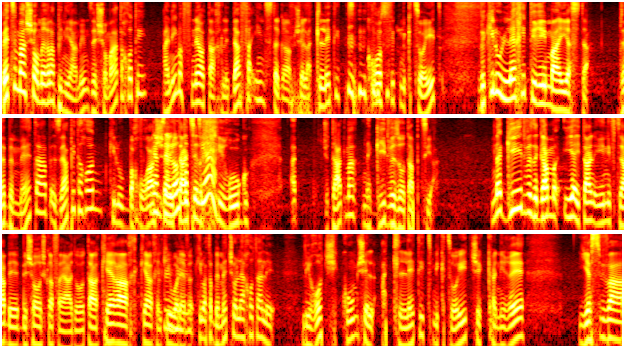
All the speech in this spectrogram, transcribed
בעצם מה שאומר לה בנימין זה, שומעת אחותי? אני מפנה אותך לדף האינסטגרם של אתלטית קרוספיט מקצועית, וכאילו לכי תראי מה היא עשתה. זה באמת, זה הפתרון? כאילו, בחורה לא שהייתה אצל פציעה. כירורג, את יודעת מה? נגיד וזו אותה פציעה. נגיד וזה גם, היא הייתה, היא נפצעה בשורש כף היד, או אותה קרח, קרח חלקי. וואטאבר. כאילו, אתה באמת שולח אותה ל- לראות שיקום של אתלטית מקצועית, שכנראה יש סביבה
